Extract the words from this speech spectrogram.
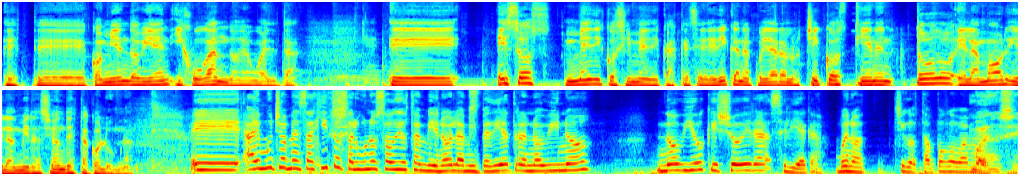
este, comiendo bien y jugando de vuelta. Eh, esos médicos y médicas que se dedican a cuidar a los chicos tienen todo el amor y la admiración de esta columna. Eh, hay muchos mensajitos, algunos audios también. Hola, mi pediatra no vino, no vio que yo era celíaca. Bueno, chicos, tampoco vamos. Bueno, sí.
